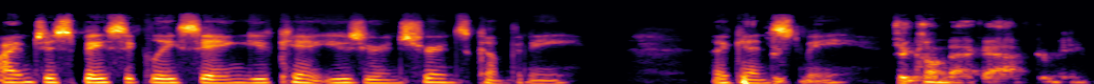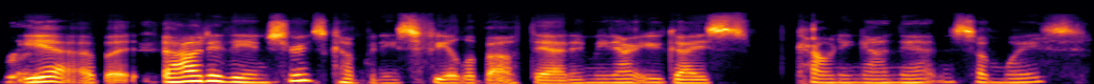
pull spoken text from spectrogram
I'm just basically saying you can't use your insurance company against me. To come back after me, right? Yeah, but how do the insurance companies feel about that? I mean, aren't you guys counting on that in some ways?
